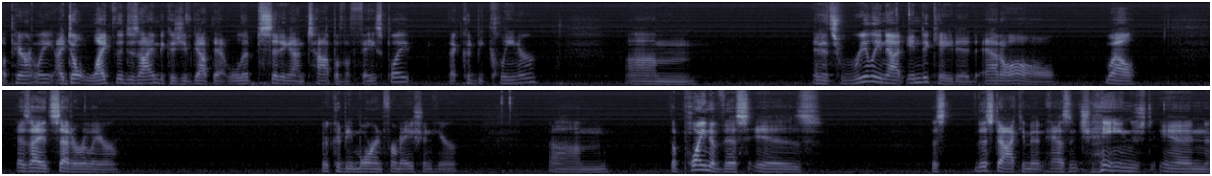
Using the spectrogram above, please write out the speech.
apparently. I don't like the design because you've got that lip sitting on top of a faceplate that could be cleaner. Um, and it's really not indicated at all. Well, as I had said earlier, there could be more information here. Um, the point of this is this this document hasn't changed in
